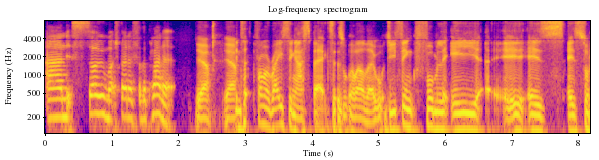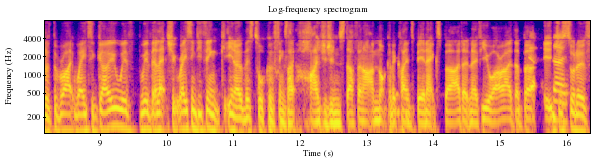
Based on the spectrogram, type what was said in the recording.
and it's so much better for the planet yeah, yeah. T- from a racing aspect as well, though, do you think Formula E is is sort of the right way to go with with electric racing? Do you think you know there's talk of things like hydrogen stuff, and I'm not going to claim to be an expert. I don't know if you are either, but yeah, it no. just sort of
